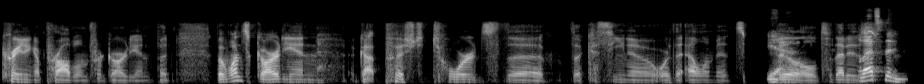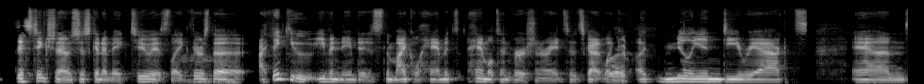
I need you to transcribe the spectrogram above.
creating a problem for Guardian. But but once Guardian got pushed towards the the casino or the elements Yeah. build, that is Well, that's the distinction I was just going to make too. Is like there's the I think you even named it. It's the Michael Ham- Hamilton version, right? So it's got like Right. a million D reacts, and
